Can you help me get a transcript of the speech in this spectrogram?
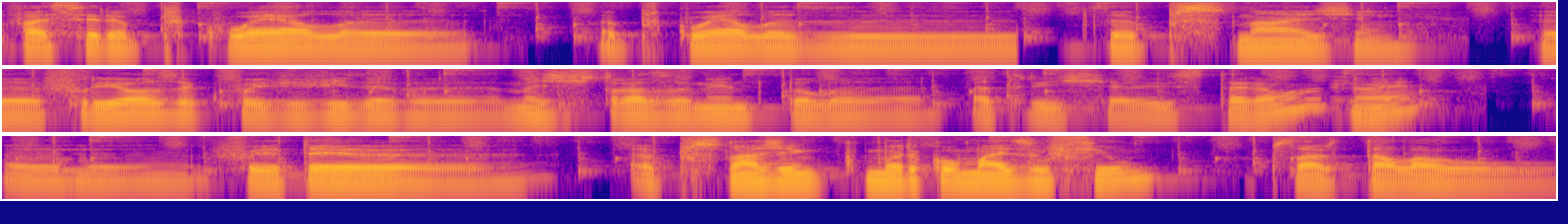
vai ser a prequela a prequela de, da personagem eh, Furiosa, que foi vivida eh, magistrosamente pela atriz Charlize Theron, não é? Eh, foi até a, a personagem que marcou mais o filme, apesar de estar lá o,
